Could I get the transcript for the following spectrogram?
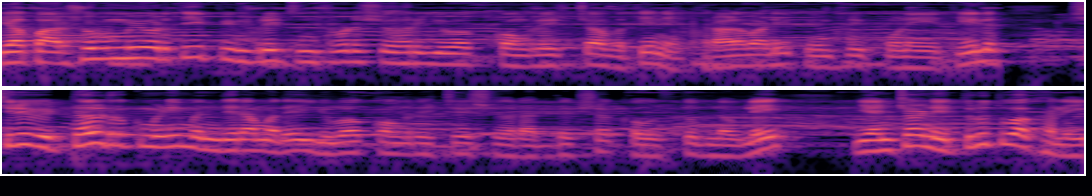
या पार्श्वभूमीवरती पिंपरी चिंचवड शहर युवक काँग्रेसच्या वतीने खराळवाडी पिंपरी पुणे येथील श्री विठ्ठल रुक्मिणी मंदिरामध्ये युवक काँग्रेसचे शहराध्यक्ष कौस्तुभ नवले यांच्या नेतृत्वाखाली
